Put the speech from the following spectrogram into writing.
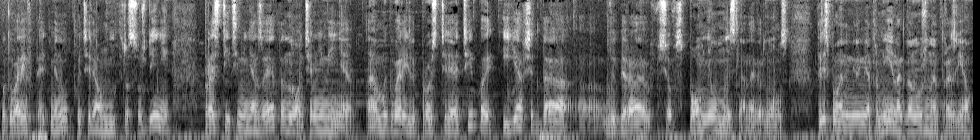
поговорив 5 минут, потерял нить рассуждений. Простите меня за это, но, тем не менее, э, мы говорили про стереотипы, и я всегда э, выбираю, все, вспомнил мысль, она вернулась. 3,5 мм, мне иногда нужен этот разъем.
